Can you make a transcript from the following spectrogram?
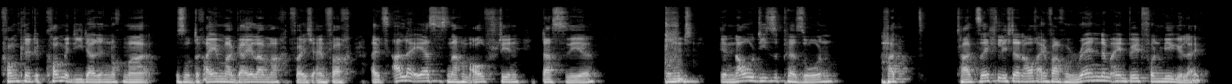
komplette Comedy darin nochmal so dreimal geiler macht, weil ich einfach als allererstes nach dem Aufstehen das sehe. Und genau diese Person hat tatsächlich dann auch einfach random ein Bild von mir geliked.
